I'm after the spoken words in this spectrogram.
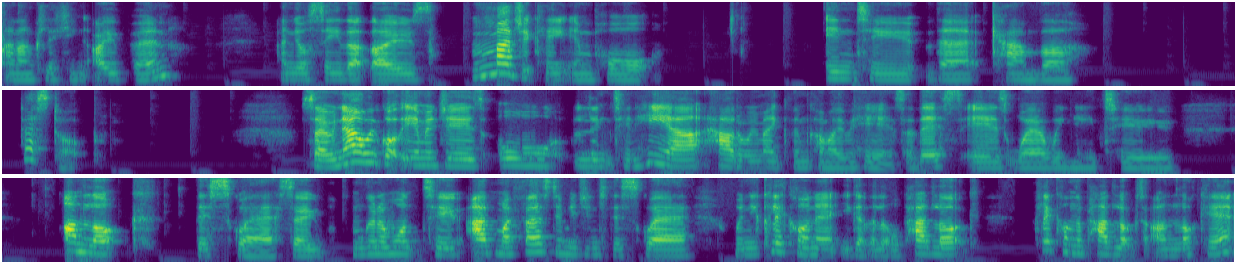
And I'm clicking open and you'll see that those magically import into the Canva desktop. So now we've got the images all linked in here. How do we make them come over here? So this is where we need to unlock this square. So I'm going to want to add my first image into this square. When you click on it, you get the little padlock. Click on the padlock to unlock it.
